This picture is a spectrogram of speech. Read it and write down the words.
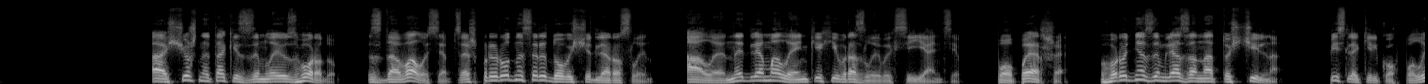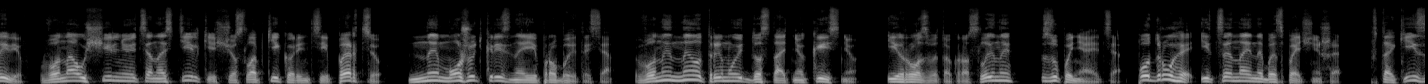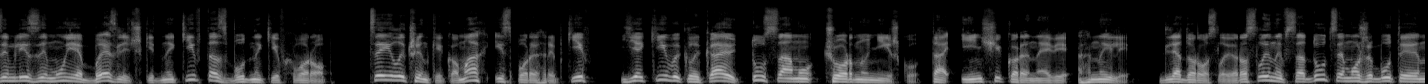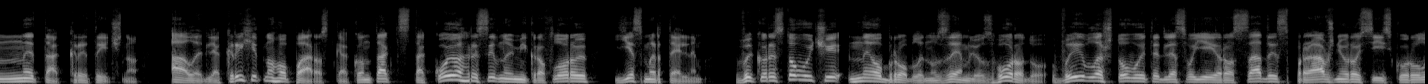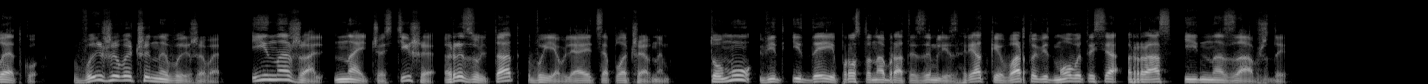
А що ж не так із землею з городу? Здавалося б, це ж природне середовище для рослин, але не для маленьких і вразливих сіянців. По-перше, городня земля занадто щільна. Після кількох поливів вона ущільнюється настільки, що слабкі корінці перцю не можуть крізь неї пробитися, вони не отримують достатньо кисню, і розвиток рослини зупиняється. По-друге, і це найнебезпечніше в такій землі зимує безліч шкідників та збудників хвороб. Це і личинки комах і спори грибків, які викликають ту саму чорну ніжку та інші кореневі гнилі. Для дорослої рослини в саду це може бути не так критично, але для крихітного паростка контакт з такою агресивною мікрофлорою є смертельним. Використовуючи необроблену землю з городу, ви влаштовуєте для своєї розсади справжню російську рулетку, виживе чи не виживе. І, на жаль, найчастіше результат виявляється плачевним. Тому від ідеї просто набрати землі з грядки варто відмовитися раз і назавжди.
